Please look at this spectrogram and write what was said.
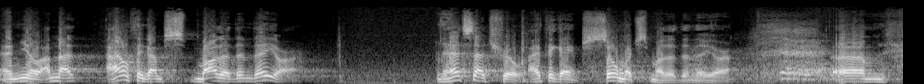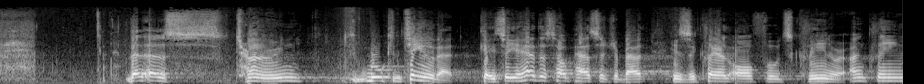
And, you know, I'm not, I don't think I'm smarter than they are. That's not true. I think I am so much smarter than they are. Um, let us turn, we'll continue that. Okay, so you have this whole passage about he's declared all foods clean or unclean.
